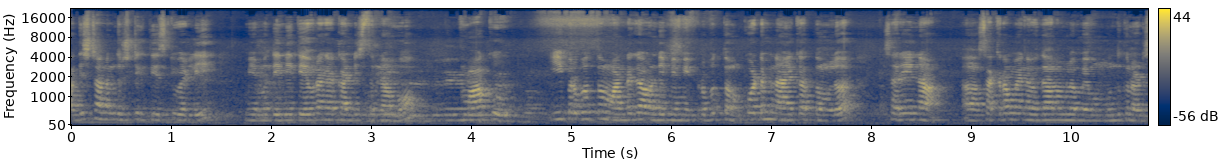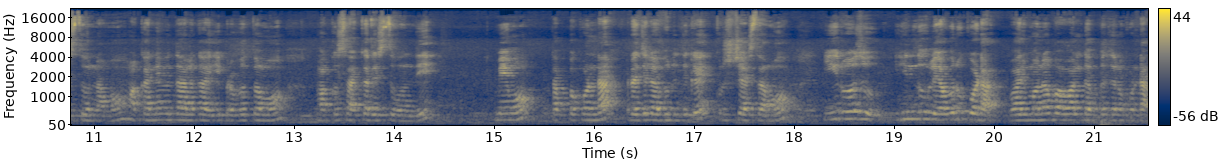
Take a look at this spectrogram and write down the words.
అధిష్టానం దృష్టికి తీసుకువెళ్ళి మేము దీన్ని తీవ్రంగా ఖండిస్తున్నాము. మాకు ఈ ప్రభుత్వం అండగా ఉండి మేము ఈ ప్రభుత్వం కూటమి నాయకత్వంలో సరైన సక్రమైన విధానంలో మేము ముందుకు నడుస్తున్నాము మాకు అన్ని విధాలుగా ఈ ప్రభుత్వము మాకు సహకరిస్తూ ఉంది. మేము తప్పకుండా ప్రజల అభివృద్ధికై కృషి చేస్తాము. ఈరోజు హిందువులు ఎవరు కూడా వారి మనోభావాలు దెబ్బతినకుండా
